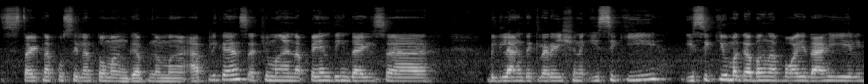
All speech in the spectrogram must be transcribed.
Start na po silang tumanggap ng mga applicants at yung mga na-pending dahil sa biglang declaration ng ECQ. ECQ mag-abang na po kayo dahil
